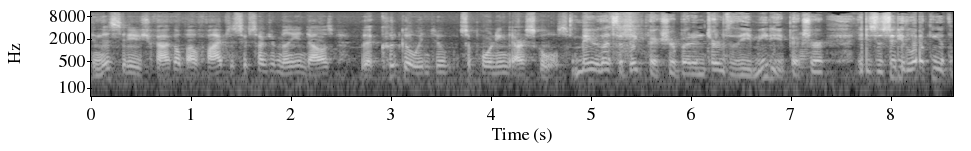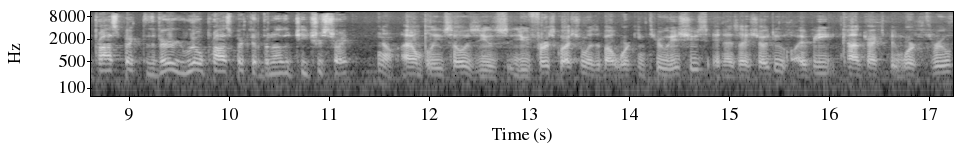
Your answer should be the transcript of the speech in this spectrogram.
in this city of Chicago about five to six hundred million dollars that could go into supporting our schools. Mayor, that's the big picture, but in terms of the immediate picture, is the city looking at the prospect, the very real prospect of another teacher strike? No, I don't believe so. As you, your first question was about working through issues, and as I showed you, every contract's been worked through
